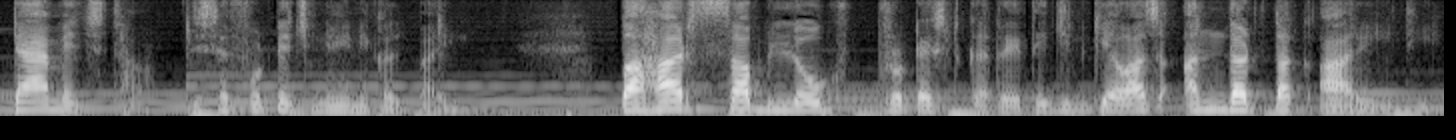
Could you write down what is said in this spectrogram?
डैमेज था जिसे फुटेज नहीं निकल पाई। बाहर सब लोग प्रोटेस्ट कर रहे थे, जिनकी आवाज़ अंदर तक आ रही थी।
